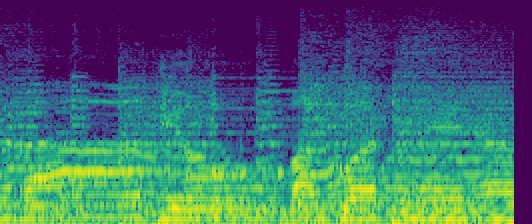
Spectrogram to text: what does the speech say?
Radio Valguardiera.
